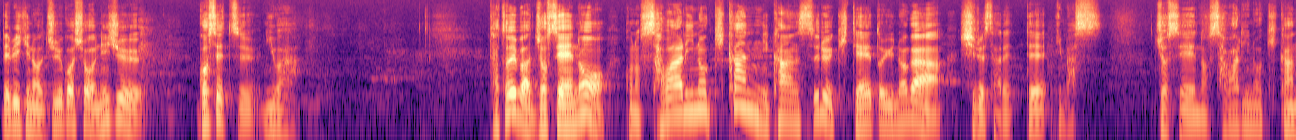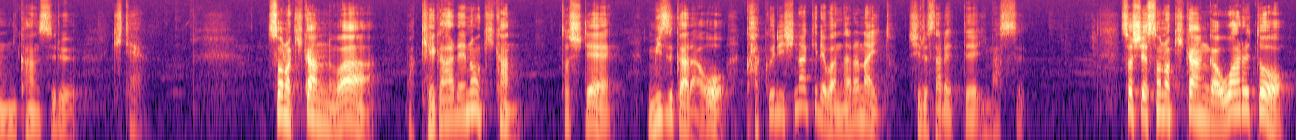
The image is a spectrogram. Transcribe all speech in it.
レビ記の15章25節には例えば女性のこの触りの期間に関する規定というのが記されています。女性の触りの期間に関する規定。その期間は汚れの期間として自らを隔離しなければならないと記されています。そしてその期間が終わると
